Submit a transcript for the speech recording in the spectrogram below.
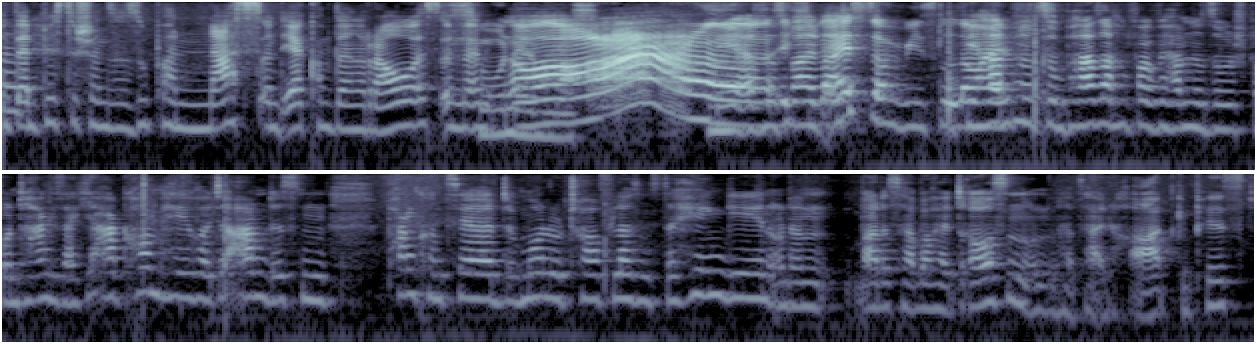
Und dann bist du schon so super nass und er kommt dann raus und dann. So oh. Nee, also es ich war halt weiß echt- doch, wie es Wir hatten läuft. uns so ein paar Sachen vor, wir haben dann so spontan gesagt, ja komm, hey, heute Abend ist ein Punkkonzert, Molotow, lass uns da hingehen. Und dann war das aber halt draußen und dann hat es halt hart gepisst.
